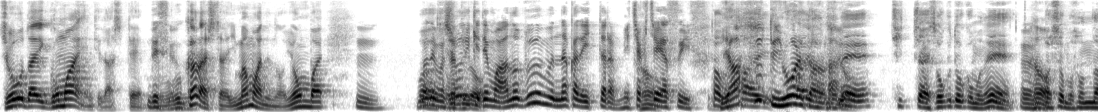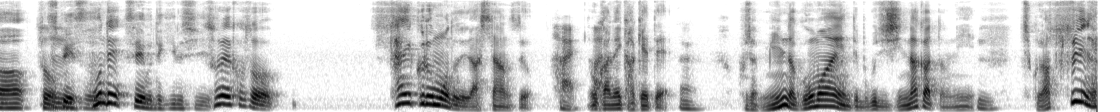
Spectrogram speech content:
上代5万円って出して、ですよね僕からしたら今までの4倍。うん。まあでも正直でもあのブームの中で言ったらめちゃくちゃ安いっす。多分安って言われたんですよね。ちっちゃい速度庫もね、うん場所もそんなスペース、ほんでセーブできるし。それこそ、サイクルモードで出したんですよ。はい。お金かけて。うん。そしたらみんな5万円って僕自信なかったのに、うんちょ、これ安いね、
